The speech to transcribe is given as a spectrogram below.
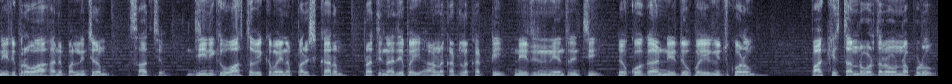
నీటి ప్రవాహాన్ని మళ్ళించడం అసాధ్యం. దీనికి వాస్తవికమైన పరిష్కారం ప్రతి నదిపై ఆనకట్టలు కట్టి నీటిని నియంత్రించి ఎక్కువగా నీటిని ఉపయోగించుకోవడం పాకిస్తాన్లో వరదలు ఉన్నప్పుడు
